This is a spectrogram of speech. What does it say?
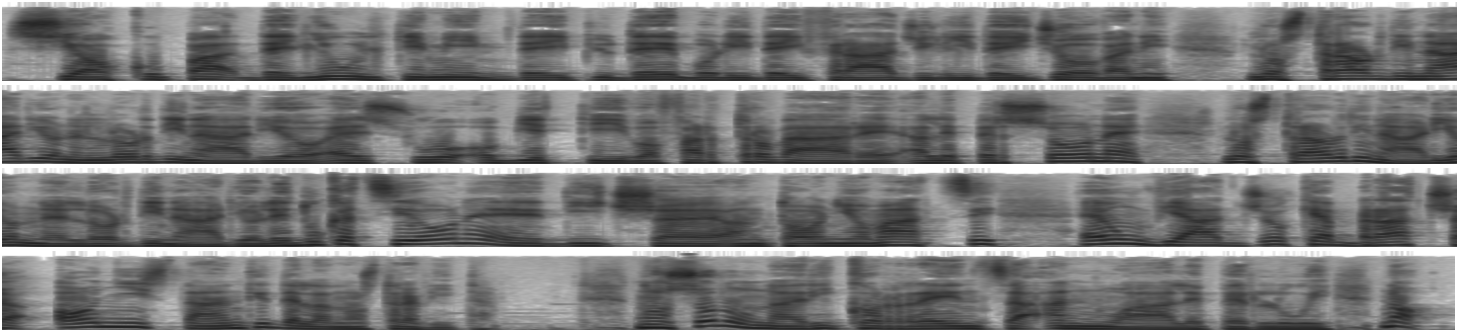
si occupa degli ultimi, dei più deboli, dei fragili, dei giovani. Lo straordinario nell'ordinario è il suo obiettivo, far trovare alle persone lo straordinario nell'ordinario. L'educazione, dice Antonio Mazzi, è un viaggio viaggio che abbraccia ogni istante della nostra vita. Non solo una ricorrenza annuale per lui, no,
